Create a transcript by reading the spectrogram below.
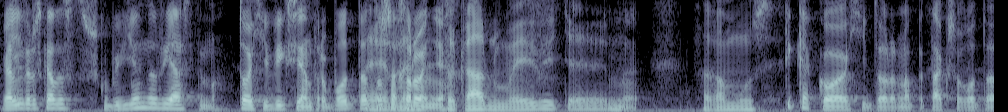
Καλύτερος κάτω στο σκουπιδιό είναι το διάστημα. Το έχει δείξει η ανθρωπότητα Ε, τόσα ναι, χρόνια. Το κάνουμε ήδη και Ναι. Θα γαμούσε. Τι κακό έχει τώρα να πετάξω εγώ τα...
